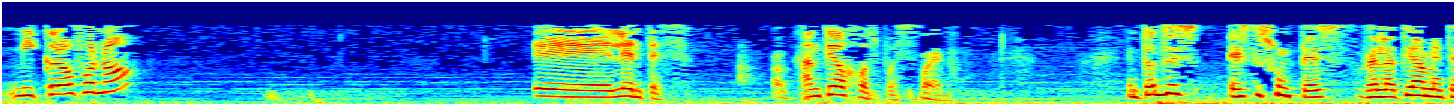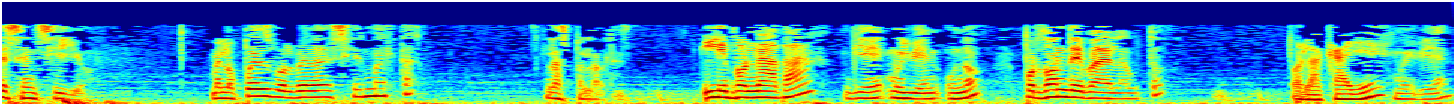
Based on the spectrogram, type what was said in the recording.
Micrófono. eh, lentes. Anteojos, pues. Bueno. Entonces, este es un test relativamente sencillo. ¿Me lo puedes volver a decir, Marta? Las palabras. Limonada Bien, muy bien. Uno. ¿Por dónde va el auto? por la calle, Muy bien.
